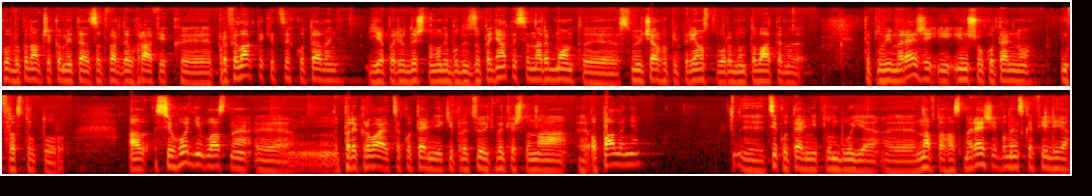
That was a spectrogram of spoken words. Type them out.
виконавчий комітет затвердив графік е, профілактики цих котелень. Є періодично, вони будуть зупинятися на ремонт. В свою чергу підприємство ремонтуватиме теплові мережі і іншу котельну інфраструктуру. А сьогодні, власне, перекриваються котельні, які працюють виключно на опалення. Е, Ці котельні пломбує е, Нафтогаз мережі, Волинська філія.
